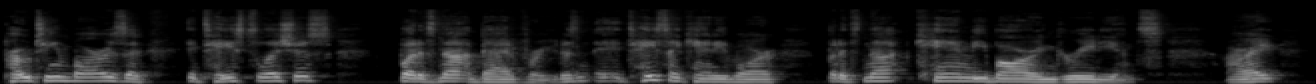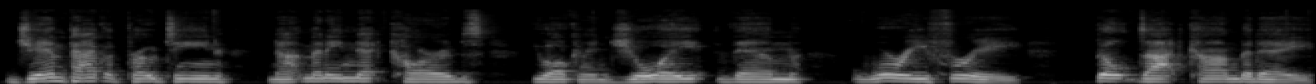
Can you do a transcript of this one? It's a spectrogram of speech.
protein bars that it tastes delicious, but it's not bad for you. It doesn't it tastes like candy bar, but it's not candy bar ingredients. All right? Jam packed with protein, not many net carbs. You all can enjoy them worry free. Built.com today.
